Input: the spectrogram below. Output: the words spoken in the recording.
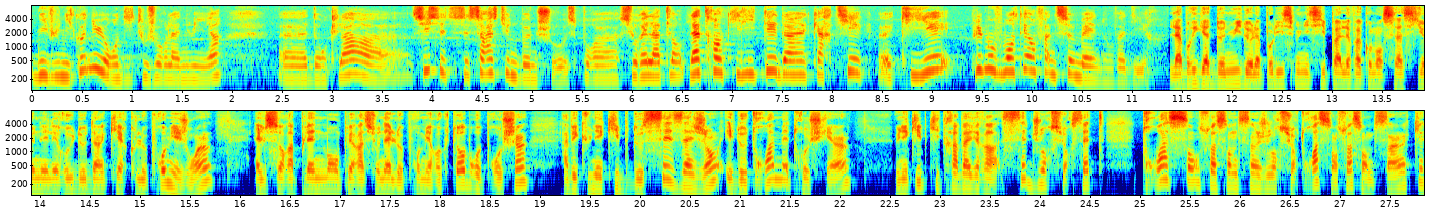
ni vu ni connu, on dit toujours la nuit. Hein. Euh, donc là, euh, si ça reste une bonne chose pour assurer la, tranquillité d'un quartier euh, qui est plus mouvementé en fin de semaine, on va dire. La brigade de nuit de la police municipale va commencer à sillonner les rues de Dunkerque le 1er juin. Elle sera pleinement opérationnelle le 1er octobre prochain avec une équipe de 16 agents et de 3 maîtres chiens. Une équipe qui travaillera 7 jours sur 7, 365 jours sur 365,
